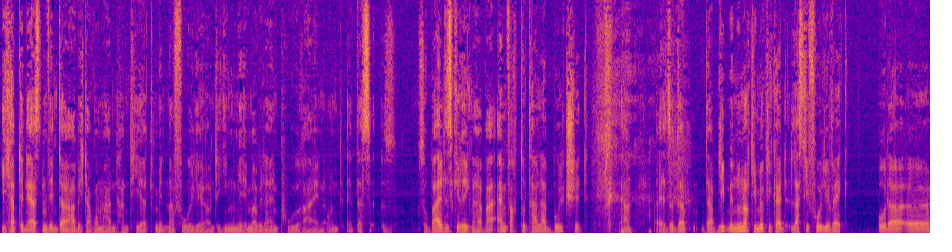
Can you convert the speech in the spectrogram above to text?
Ich habe den ersten Winter habe ich da rumhantiert mit einer Folie und die gingen mir immer wieder in den Pool rein und äh, das sobald es geregnet hat, war einfach totaler Bullshit. Ja, also da, da blieb mir nur noch die Möglichkeit, lass die Folie weg oder äh,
